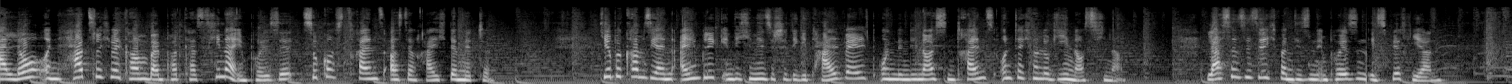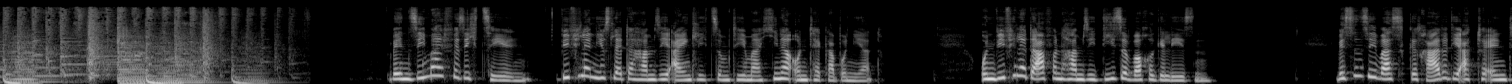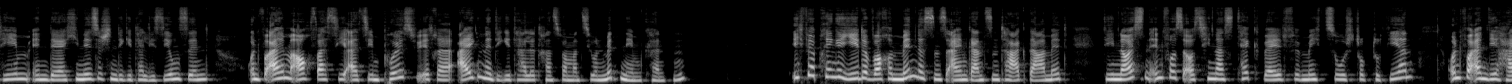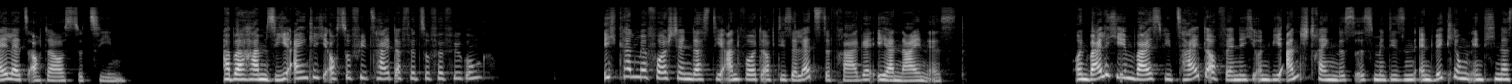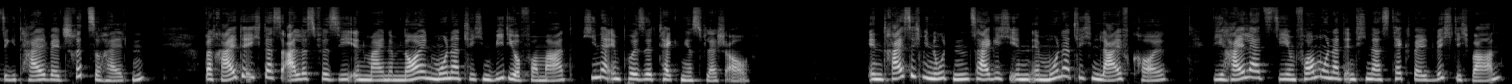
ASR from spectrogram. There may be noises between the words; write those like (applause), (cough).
Hallo und herzlich willkommen beim Podcast China Impulse Zukunftstrends aus dem Reich der Mitte. Hier bekommen Sie einen Einblick in die chinesische Digitalwelt und in die neuesten Trends und Technologien aus China. Lassen Sie sich von diesen Impulsen inspirieren. Wenn Sie mal für sich zählen, wie viele Newsletter haben Sie eigentlich zum Thema China und Tech abonniert? Und wie viele davon haben Sie diese Woche gelesen? Wissen Sie, was gerade die aktuellen Themen in der chinesischen Digitalisierung sind und vor allem auch, was Sie als Impuls für Ihre eigene digitale Transformation mitnehmen könnten? Ich verbringe jede Woche mindestens einen ganzen Tag damit, die neuesten Infos aus Chinas Tech-Welt für mich zu strukturieren und vor allem die Highlights auch daraus zu ziehen. Aber haben Sie eigentlich auch so viel Zeit dafür zur Verfügung? Ich kann mir vorstellen, dass die Antwort auf diese letzte Frage eher Nein ist. Und weil ich eben weiß, wie zeitaufwendig und wie anstrengend es ist, mit diesen Entwicklungen in Chinas Digitalwelt Schritt zu halten, bereite ich das alles für Sie in meinem neuen monatlichen Videoformat China Impulse Tech News Flash auf. In 30 Minuten zeige ich Ihnen im monatlichen Live-Call die Highlights, die im Vormonat in Chinas Tech-Welt wichtig waren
